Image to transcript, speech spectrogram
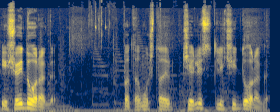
Еще и дорого. Потому что челюсть лечить дорого.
